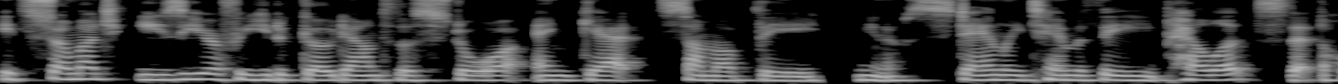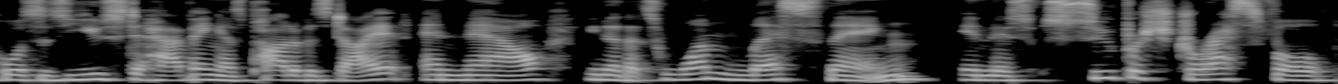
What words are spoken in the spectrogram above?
it's so much easier for you to go down to the store and get some of the you know Standlee Timothy pellets that the horse is used to having as part of his diet. And now you know that's one less thing in this super stressful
